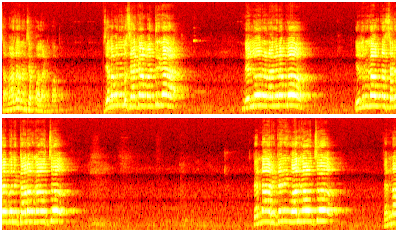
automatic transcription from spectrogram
సమాధానం చెప్పాలండి పాపం. జలవనరుల శాఖ మంత్రిగా నెల్లూరు నగరంలో ఎదురుగా ఉన్న సర్వేపల్లి కాలువ కావచ్చు పెన్నా రిటర్నింగ్ వాల్ కావచ్చు పెన్నా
